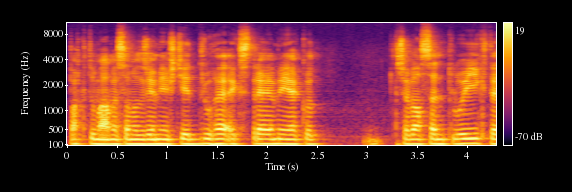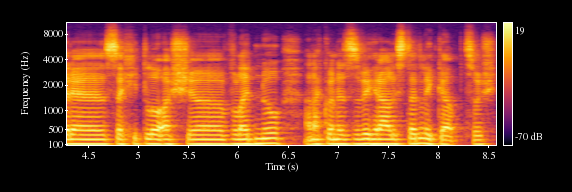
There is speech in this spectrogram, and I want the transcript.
Pak tu máme samozřejmě ještě druhé extrémy, jako třeba St. Louis, které se chytlo až eh, v lednu a nakonec vyhráli Stanley Cup, což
